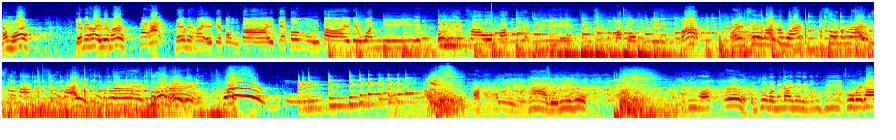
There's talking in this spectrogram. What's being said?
นางหมวย แกไม่ให้ใช่ไหม ไม่ให้ แม่ไม่ให้แกต้องตาย แกต้องตายในวันนี้มีข้าวฟักอย่างนี้ มาต้มกินมาไปสู้มันนะหมวยสู้มันเลย สู้มัน สู้มัน สู้มันเลย สู้มันเลยไอ้หน้าอยู่นี่ลูก คุณพี่ครับ เออผมสู้มันไม่ได้แน่เลยครับคุณพี่สู้ไม่ได้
